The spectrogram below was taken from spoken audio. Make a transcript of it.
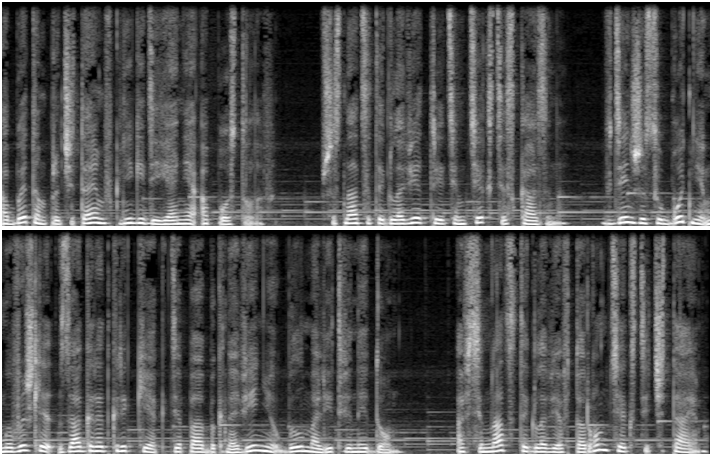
Об этом прочитаем в книге «Деяния апостолов». В 16 главе 3 тексте сказано – в день же субботний мы вышли за город к реке, где по обыкновению был молитвенный дом. А в 17 главе втором тексте читаем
